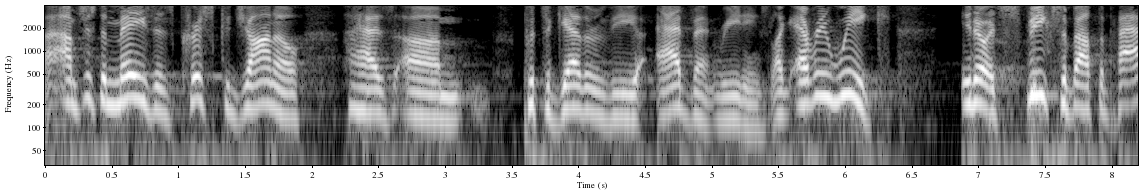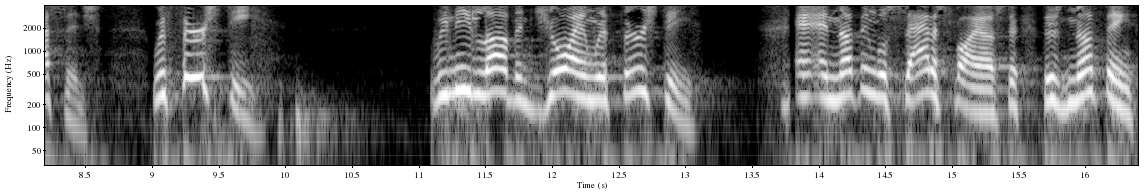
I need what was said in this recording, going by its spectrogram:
I'm just amazed as Chris Cajano has um, put together the Advent readings. Like every week, you know, it speaks about the passage. We're thirsty. We need love and joy, and we're thirsty. And, and nothing will satisfy us. There, there's nothing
